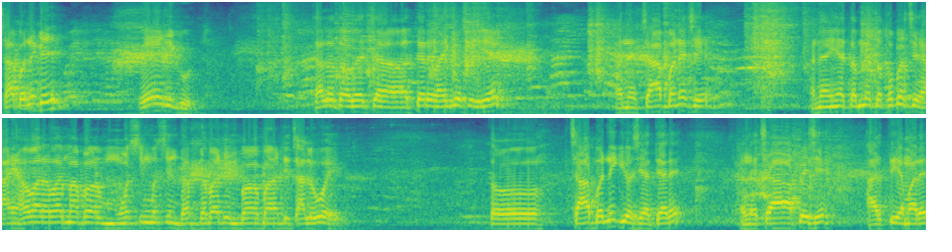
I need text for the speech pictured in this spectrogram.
ચા બની ગઈ? વેરી ગુડ ચાલો તો હવે ચા અત્યારે વાગ્યો છે એક અને ચા બને છે. અને અહીંયા તમને તો ખબર છે અહીંયા હવાર હવારમાં પણ વોશિંગ મશીન ધબધબાટી બબાટી ચાલુ હોય. તો ચા બની ગયો છે અત્યારે અને ચા આપે છે આરતી અમારે.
